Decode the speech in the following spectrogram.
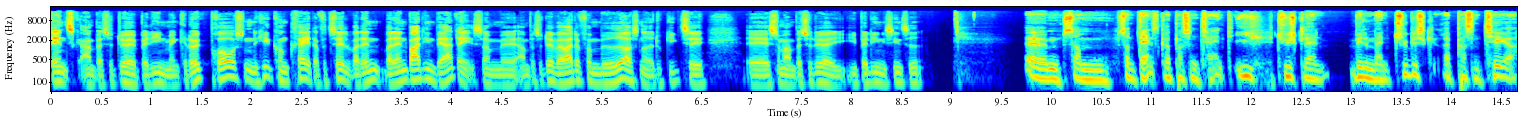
dansk ambassadør i Berlin. Men kan du ikke prøve sådan helt konkret at fortælle, hvordan, hvordan var din hverdag som øh, ambassadør? Hvad var det for møder og sådan noget, du gik til øh, som ambassadør i, i Berlin i sin tid? Øhm, som, som dansk repræsentant i Tyskland vil man typisk repræsentere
